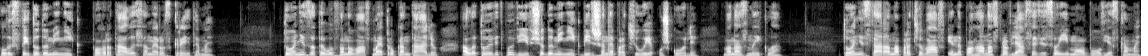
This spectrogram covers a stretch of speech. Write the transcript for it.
Листи до Домінік поверталися нерозкритими. Тоні зателефонував метру Канталю, але той відповів, що Домінік більше не працює у школі. Вона зникла. Тоні старано працював і непогано справлявся зі своїми обов'язками,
